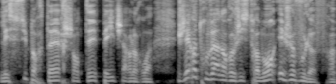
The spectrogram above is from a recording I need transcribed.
les supporters chanter Pays de Charleroi. J'ai retrouvé un enregistrement et je vous l'offre.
